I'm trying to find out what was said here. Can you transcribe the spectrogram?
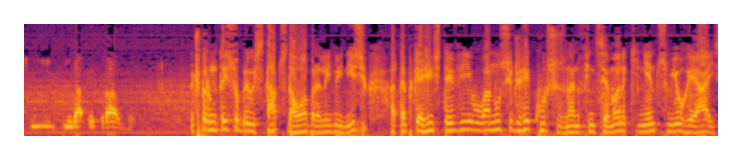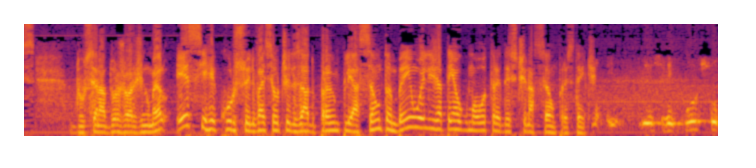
que irá procurar. Né? Eu te perguntei sobre o status da obra ali no início, até porque a gente teve o anúncio de recursos né, no fim de semana, 500 mil reais do senador Jorginho Melo. Esse recurso ele vai ser utilizado para ampliação também ou ele já tem alguma outra destinação, presidente? Esse recurso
